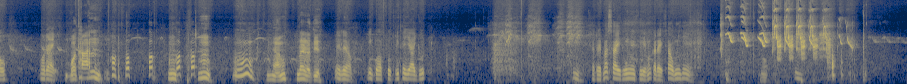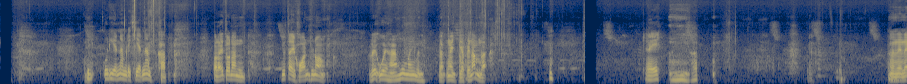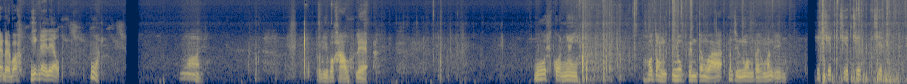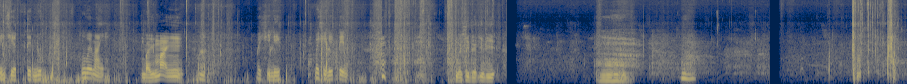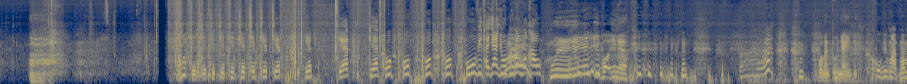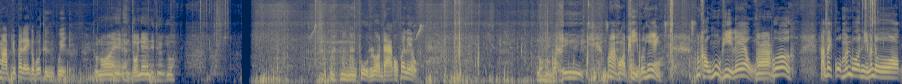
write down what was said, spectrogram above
บ่ได้บ่ทันฮึบฮึบฮึบอืมฮึบฮึบอืมอืมหยังได้และติได้แล้วยิ่งกว่าฝึกวิทยายุทธอืมกระไดมาใส่ถุงยังสิมันกระไดเศร้ามีแห้งอืม กูกูเรียนนำได้เขียนนำครับปลาไหลตัวนั้นอยู่ใต้ขอนพี่น้องเลยอวยหาหูไหมมันอยากไงเขียดไปน้ำล่ะใช่นี่ครับแน่ๆได้บ่ยิกได้แล้วห่วยน้อยตัวนี้บ่ขาวแหละ โอ้ยก่อนไง เขาต้องยกเป็นจังหวะ มันสิน่วงไปของมันเองเขียดเขียดเขียดเขียดเขียดเห็นเขียดเต้นอยู่มือใบใหม่ใบไม้ใบขี้เล็กใบขี้เล็กเต้นเมื่อขี้เด็กอีดีอืมอืมเข็ดเข็ดเข็ดเข็ดเข็ดเข็ดเข็ดเข็ดเข็ด เข็ดเข็ดเข็ดทุบทุบทุบทุบหูวิทยาหยุดอยู่ในหัวเขาหุยพ่ออีแม่บ่แม่นตัวใหญ่เด้คูบอยู่หมับมาหมับอยู่ไปไหนกับบ่ถือกุ้ยตัวน้อยอันตัวใหญ่นี่ถืออยู่นั่นนั่นพูดหลอดดากออกไปแล้วลงนี่บัดเฮ้ยมาหอดผีเพราะแห้งมันเขาหูผีแล้วมาเออถ้าแต่กลมมันบนนี่มันดอก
